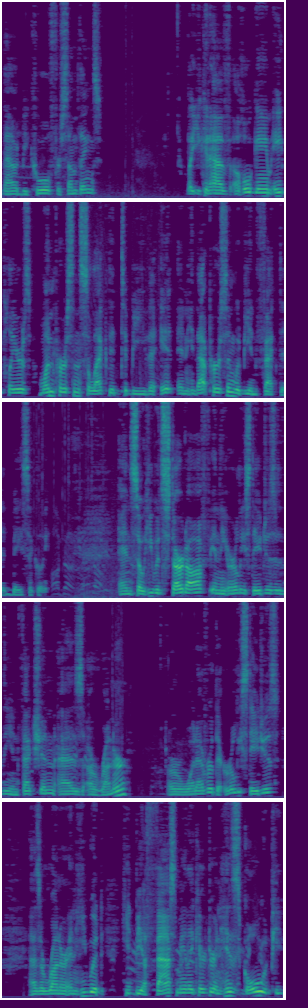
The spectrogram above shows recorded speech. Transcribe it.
that would be cool for some things. But you could have a whole game, eight players, one person selected to be the it, and he, that person would be infected, basically. And so he would start off in the early stages of the infection as a runner, or whatever, the early stages as a runner, and he would he'd be a fast melee character, and his goal would be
